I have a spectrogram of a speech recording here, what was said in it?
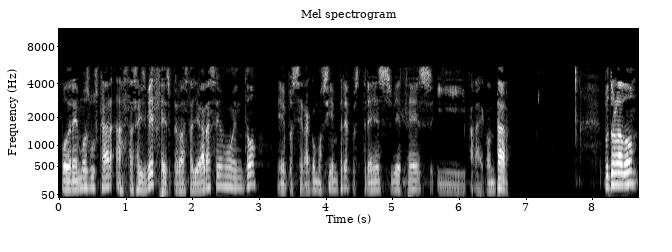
podremos buscar hasta seis veces, pero hasta llegar a ese momento eh, pues será como siempre, pues tres veces y para de contar. Por otro lado,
